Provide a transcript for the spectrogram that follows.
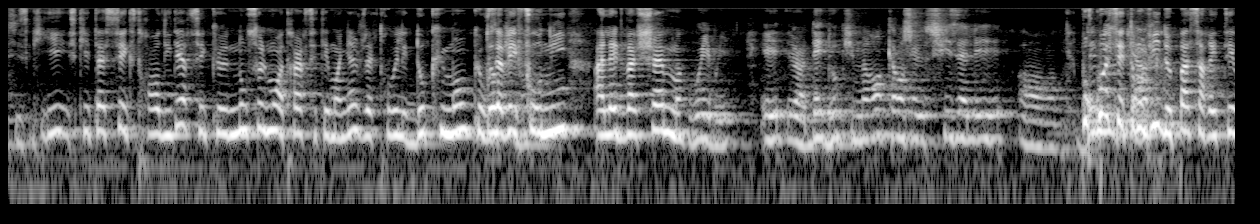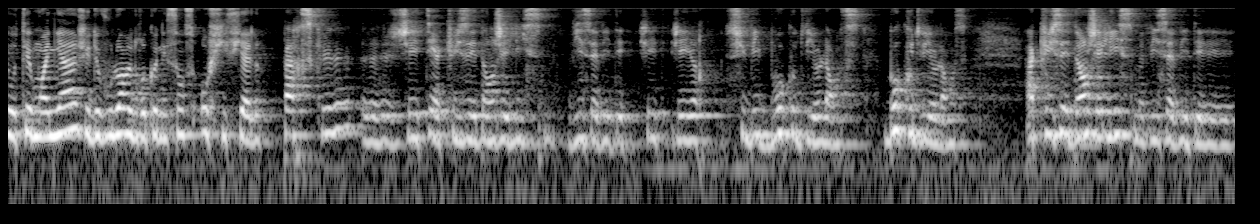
Ce qui, ce qui est assez extraordinaire, c'est que non seulement à travers ces témoignages, vous avez retrouvé les documents que vous avez fournis à l'aide Vachem. Oui, oui. et euh, des documents quand je suis allée en. Pourquoi cette envie de ne pas s'arrêter au témoignage et de vouloir une reconnaissance officielle? Parce que euh, j'ai été accusée d'angélisme vis-à-vis des. J'ai subi beaucoup de violence, beaucoup de violence. Accusée d'angélisme vis-à-vis des,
